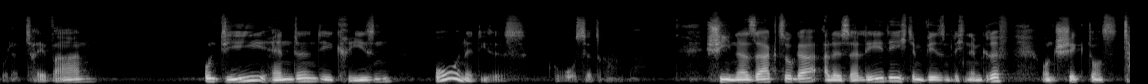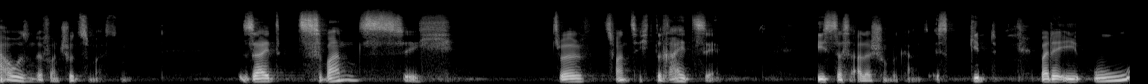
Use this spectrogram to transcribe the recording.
oder Taiwan. Und die handeln die Krisen ohne dieses große Drama. China sagt sogar, alles erledigt, im Wesentlichen im Griff und schickt uns Tausende von Schutzmasken. Seit 2012, 2013 ist das alles schon bekannt. Es gibt bei der EU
